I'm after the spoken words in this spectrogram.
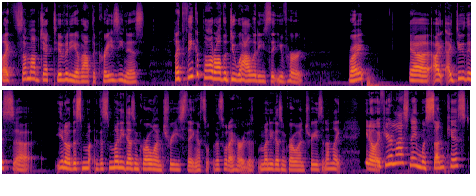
like some objectivity about the craziness like, think about all the dualities that you've heard, right? Yeah, I, I do this, uh, you know, this this money doesn't grow on trees thing. That's that's what I heard. Money doesn't grow on trees, and I'm like, you know, if your last name was Sunkist,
